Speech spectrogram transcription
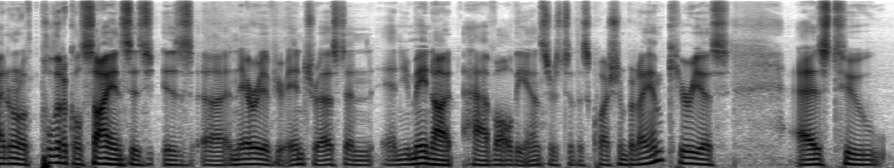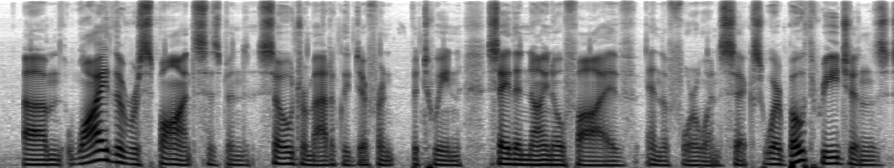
I don't know if political science is is uh, an area of your interest, and and you may not have all the answers to this question, but I am curious as to um, why the response has been so dramatically different between, say, the 905 and the 416, where both regions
